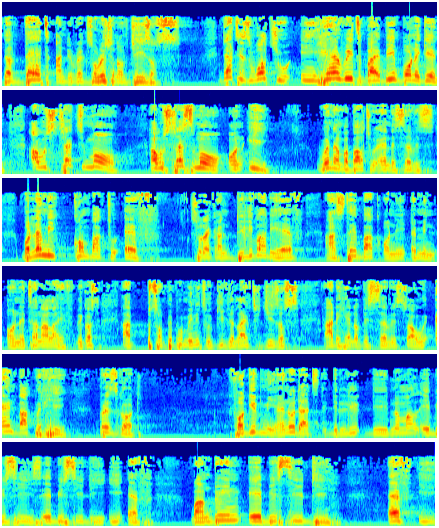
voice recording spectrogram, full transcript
the death and the resurrection of Jesus. That is what you inherit by being born again. I will stretch more. I will stress more on E when I'm about to end the service. But let me come back to F so that I can deliver the F and stay back on, I mean, on eternal life. Because uh, some people may need to give their life to Jesus at the end of this service. So I will end back with E. Praise God. Forgive me. I know that the, the normal ABC is A, B, C, D, E, F. But I'm doing A, B, C, D, F, E.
